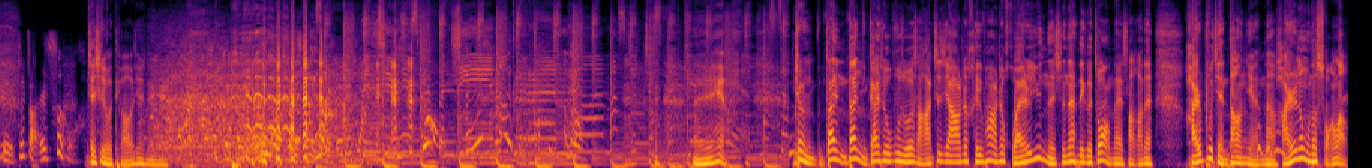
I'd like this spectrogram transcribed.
对，就找人伺候。这是有条件，这是。哎呀，就你，但你但你该说不说啥，这家伙这黑怕这怀着孕呢，现在这个状态啥的，还是不减当年呢，还是那么的爽朗。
